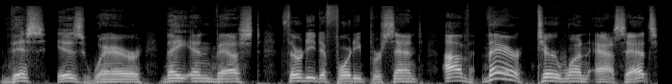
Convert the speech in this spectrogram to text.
this is where they invest 30 to 40 percent of their Tier 1 assets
